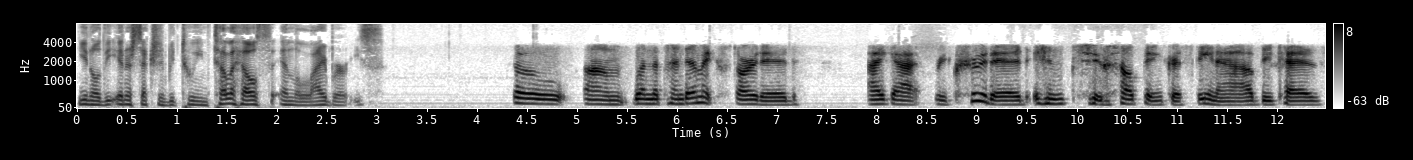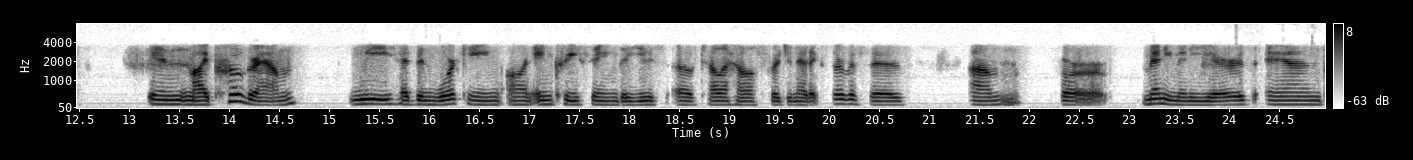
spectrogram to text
you know the intersection between telehealth and the libraries? So um, when the pandemic started, I got recruited into helping Christina because in my program we had been working on increasing the use of telehealth for genetic services um, for many, many years. And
